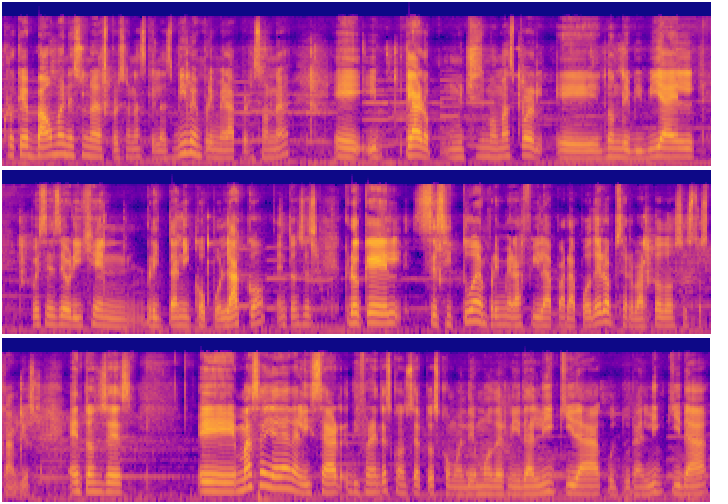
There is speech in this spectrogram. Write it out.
creo que Bauman es una de las personas que las vive en primera persona eh, y claro, muchísimo más por eh, donde vivía él, pues es de origen británico-polaco, entonces creo que él se sitúa en primera fila para poder observar todos estos cambios. Entonces, eh, más allá de analizar diferentes conceptos como el de modernidad líquida, cultura líquida,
